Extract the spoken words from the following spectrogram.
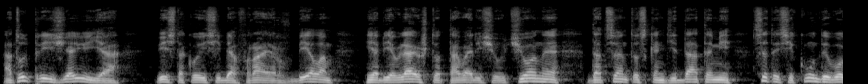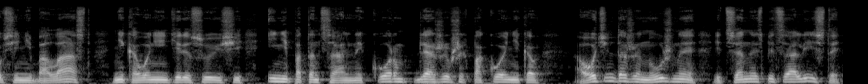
А тут приезжаю я – весь такой из себя фраер в белом, и объявляю, что товарищи ученые, доценты с кандидатами, с этой секунды вовсе не балласт, никого не интересующий и не потенциальный корм для оживших покойников, а очень даже нужные и ценные специалисты,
